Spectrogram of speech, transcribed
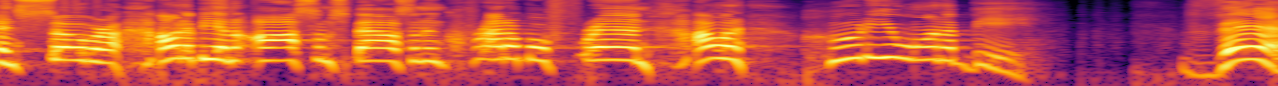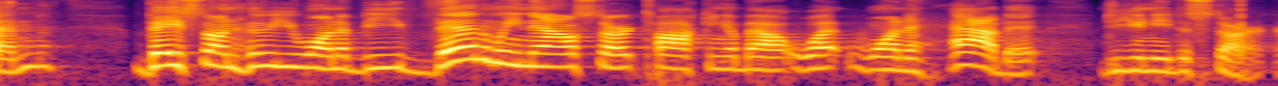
and sober. I want to be an awesome spouse, an incredible friend. I want who do you want to be? Then, based on who you want to be, then we now start talking about what one habit do you need to start.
